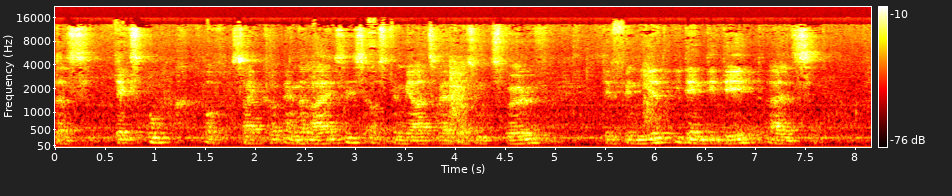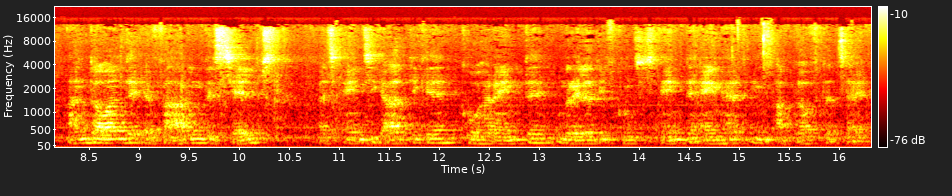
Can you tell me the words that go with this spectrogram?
Das Textbook of Psychoanalysis aus dem Jahr 2012 definiert Identität als andauernde Erfahrung des Selbst als einzigartige, kohärente und relativ konsistente Einheit im Ablauf der Zeit.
